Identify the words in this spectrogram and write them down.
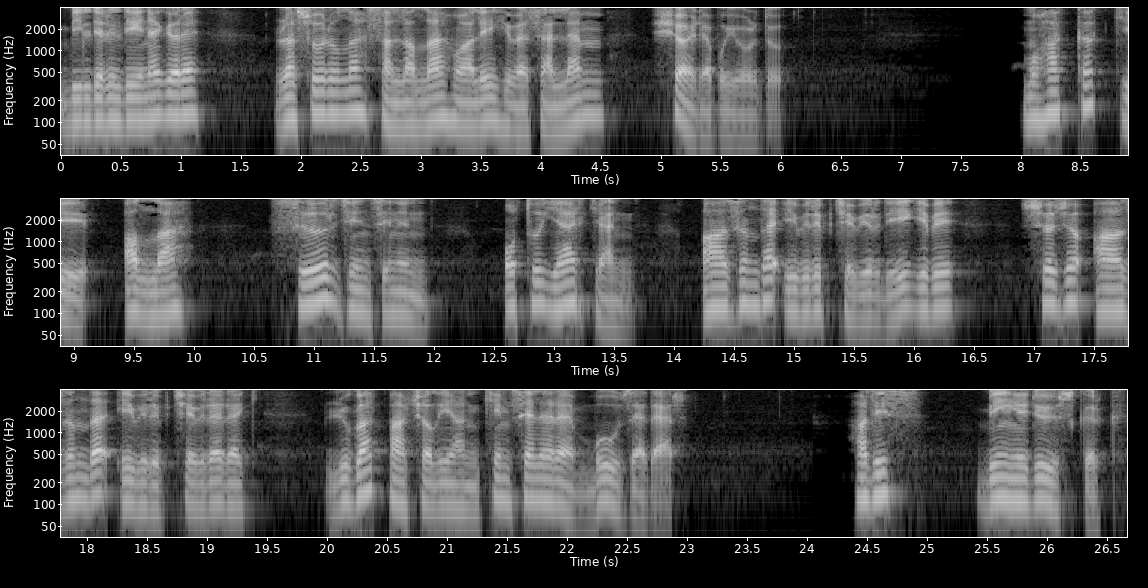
bildirildiğine göre Rasulullah sallallahu aleyhi ve sellem şöyle buyurdu. Muhakkak ki Allah sığır cinsinin otu yerken ağzında evirip çevirdiği gibi sözü ağzında evirip çevirerek lügat parçalayan kimselere buğz eder. Hadis 1740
